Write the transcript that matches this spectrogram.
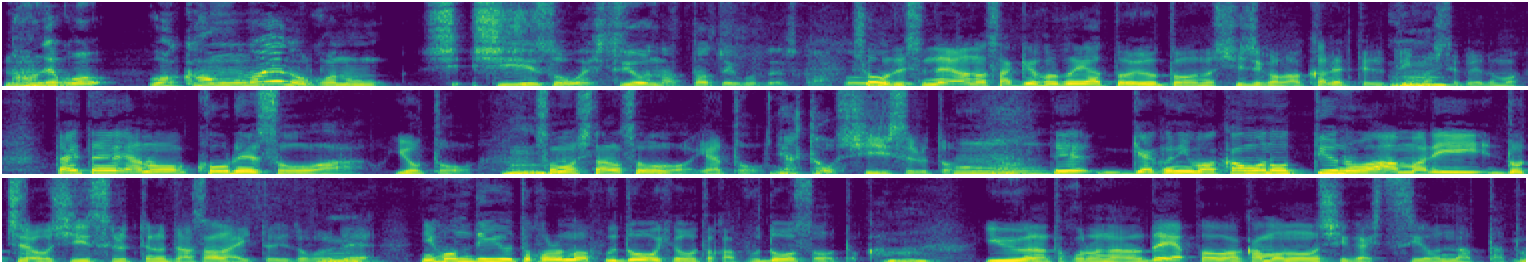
なんでこう、若者へのこのし支持層が必要になったということですか？そうですね。あの、先ほど野党、与党の支持が分かれてると言いましたけれども、大体、あの、高齢層は与党、その下の層は野党野党。を支持すると。で、逆に若者っていうのはあまりどちらを支持するっていうのを出さないというところで、日本でいうところの不動票とか不動層とかいうようなところなので、やっぱ若者の支持が必要になったと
